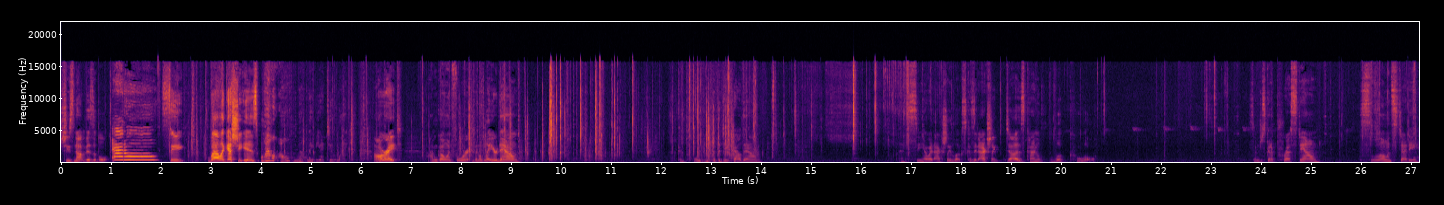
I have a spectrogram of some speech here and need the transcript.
She's not visible at all. See, well, I guess she is. Well, oh, well, maybe I do like it. All right. I'm going for it. I'm to lay her down. Completely put the decal down. Let's see how it actually looks because it actually does kind of look cool. So I'm just to press down slow and steady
